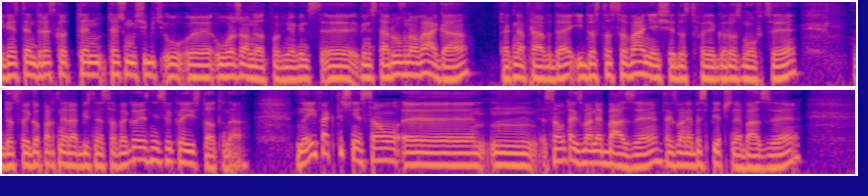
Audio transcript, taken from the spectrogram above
I więc ten dress code ten też musi być u, e, ułożony odpowiednio, więc, więc ta równowaga tak naprawdę i dostosowanie się do swojego rozmówcy, do swojego partnera biznesowego jest niezwykle istotna. No i faktycznie są, yy, są tak zwane bazy, tak zwane bezpieczne bazy, E,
